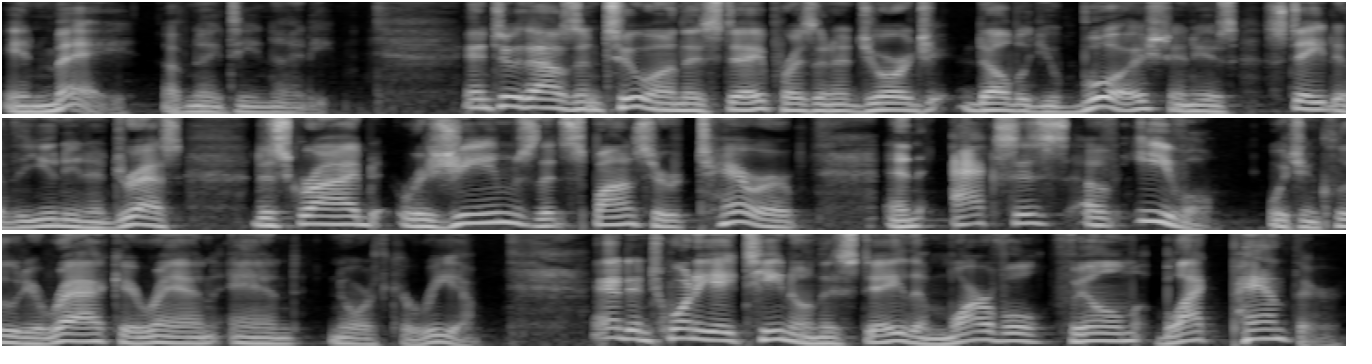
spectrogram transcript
in May of 1990. In 2002, on this day, President George W. Bush, in his State of the Union address, described regimes that sponsor terror an axis of evil, which include Iraq, Iran, and North Korea. And in 2018, on this day, the Marvel film Black Panther,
